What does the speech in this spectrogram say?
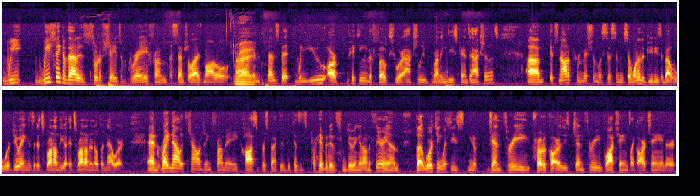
we we think of that as sort of shades of gray from a centralized model, right. uh, in the sense that when you are picking the folks who are actually running these transactions, um, it's not a permissionless system. And so one of the beauties about what we're doing is that it's run on the it's run on an open network. And right now it's challenging from a cost perspective because it's prohibitive from doing it on Ethereum. But working with these, you know, Gen 3 protocol or these Gen 3 blockchains like RChain or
